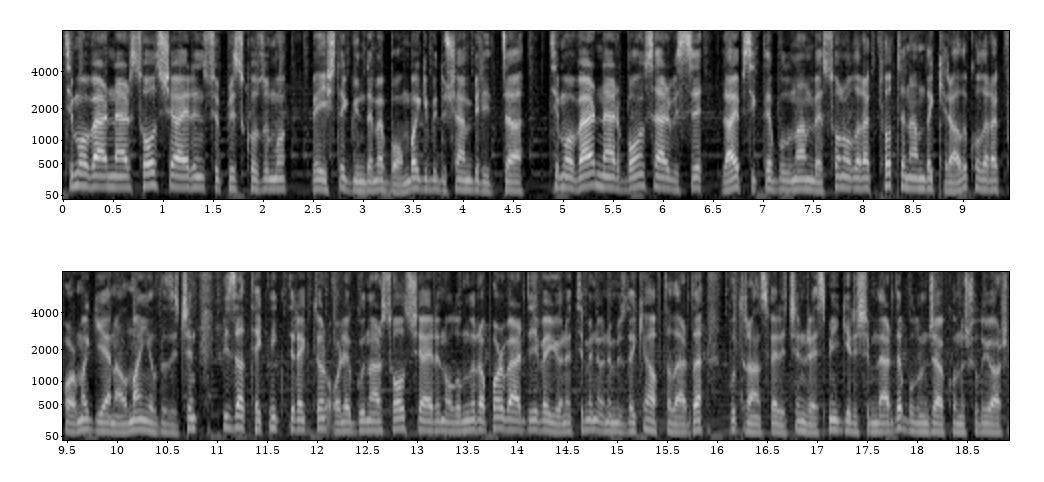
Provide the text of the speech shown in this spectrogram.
Timo Werner, Solskjaer'in sürpriz kozumu ve işte gündeme bomba gibi düşen bir iddia. Timo Werner bonservisi Leipzig'te bulunan ve son olarak Tottenham'da kiralık olarak forma giyen Alman yıldız için bizzat teknik direktör Ole Gunnar Solskjaer'in olumlu rapor verdiği ve yönetimin önümüzdeki haftalarda bu transfer için resmi girişimlerde bulunacağı konuşuluyor.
